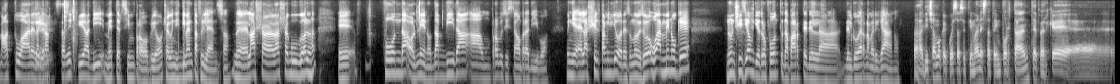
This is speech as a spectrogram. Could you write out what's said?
attuare la grande strategia di mettersi in proprio, cioè quindi diventa freelance, eh, lascia, lascia Google e fonda o almeno dà vita a un proprio sistema operativo. Quindi è la scelta migliore, secondo me, o a meno che non ci sia un dietrofront da parte del, del governo americano. Ah, diciamo che questa settimana è stata importante perché eh,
